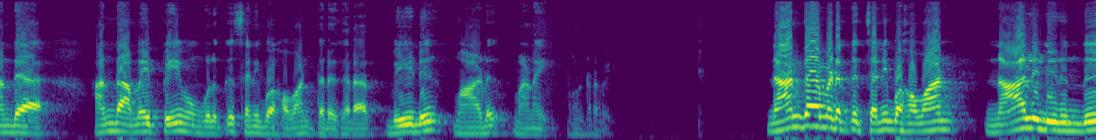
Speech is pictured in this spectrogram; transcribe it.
அந்த அந்த அமைப்பையும் உங்களுக்கு சனி பகவான் தருகிறார். வீடு மாடு மனை போன்றவை. நான்காம் இடத்து சனி பகவான் நாளிலிருந்து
